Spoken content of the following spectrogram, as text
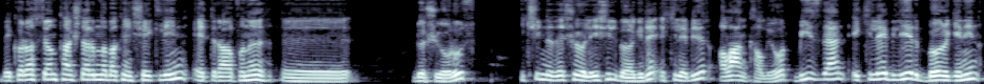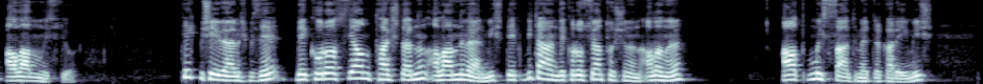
Dekorasyon taşlarımla bakın şeklin etrafını e, döşüyoruz. İçinde de şöyle yeşil bölgede ekilebilir alan kalıyor. Bizden ekilebilir bölgenin alanını istiyor. Tek bir şey vermiş bize. Dekorasyon taşlarının alanını vermiş. Bir tane dekorasyon taşının alanı 60 santimetre kareymiş.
